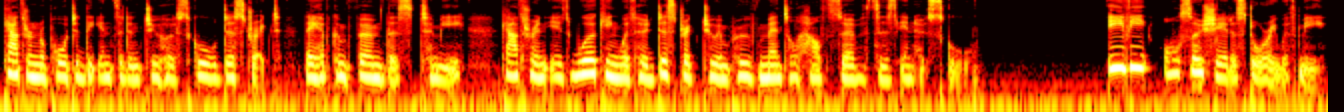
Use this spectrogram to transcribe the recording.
Catherine reported the incident to her school district. They have confirmed this to me. Catherine is working with her district to improve mental health services in her school. Evie also shared a story with me.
